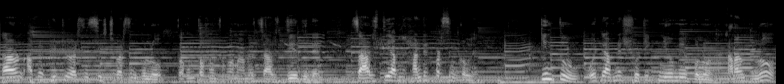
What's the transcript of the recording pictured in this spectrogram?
কারণ আপনি ফিফটি পার্সেন্ট সিক্সটি পার্সেন্ট হলো, তখন তখন তখন আপনি চার্জ দিয়ে দিলেন। চার্জ দিয়ে আপনি হান্ড্রেড পার্সেন্ট করলেন। কিন্তু ওইটা আপনি সঠিক নিয়মে হলো না। কারণ হলো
